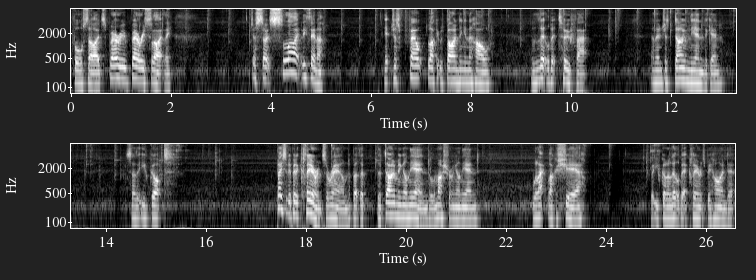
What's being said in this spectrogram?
four sides very very slightly. Just so it's slightly thinner. It just felt like it was binding in the hole. A little bit too fat. And then just dome the end again so that you've got basically a bit of clearance around, but the, the doming on the end, or the mushrooming on the end, will act like a shear, but you've got a little bit of clearance behind it.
